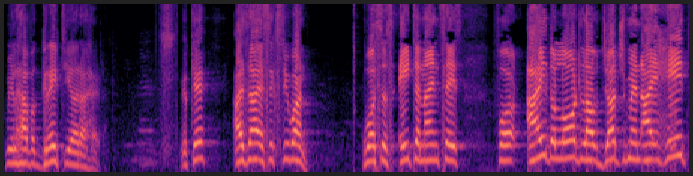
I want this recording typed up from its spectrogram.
we'll have a great year ahead. Okay? Isaiah 61 verses 8 and 9 says, For I, the Lord, love judgment. I hate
